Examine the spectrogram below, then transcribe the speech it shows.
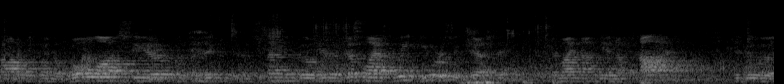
McConnell's going to roll us here with the big uh, spending bill here. Just last week, you were suggesting there might not be enough time to do a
